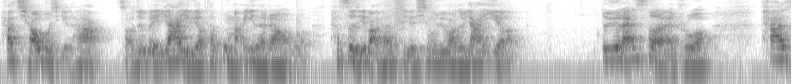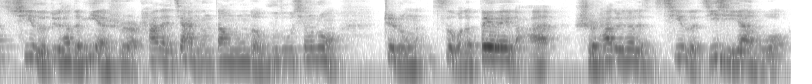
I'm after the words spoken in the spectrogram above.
她瞧不起他，早就被压抑掉，她不满意她丈夫，她自己把她自己的性欲望就压抑了。对于莱斯特来说，他妻子对他的蔑视，他在家庭当中的无足轻重，这种自我的卑微感，使他对他的妻子极其厌恶，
